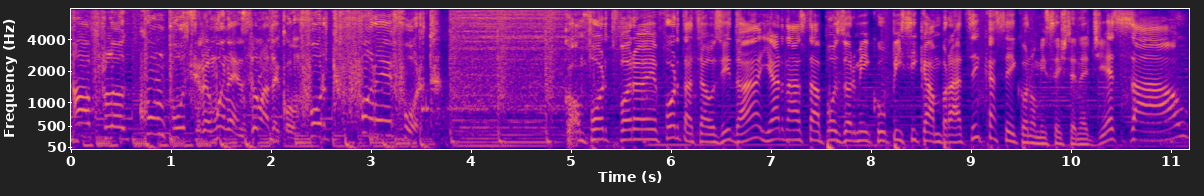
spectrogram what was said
află cum poți rămâne în zona de confort fără efort. Confort fără efort, ați auzit, da? Iarna asta poți dormi cu pisica în brațe ca să economisești energie sau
